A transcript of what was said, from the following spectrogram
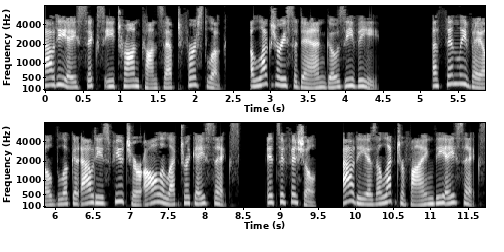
Audi A6 e-tron concept first look. A luxury sedan goes EV. A thinly veiled look at Audi's future all-electric A6. It's official. Audi is electrifying the A6.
